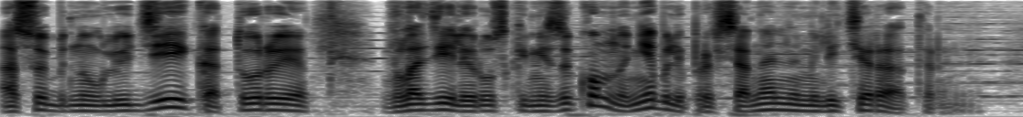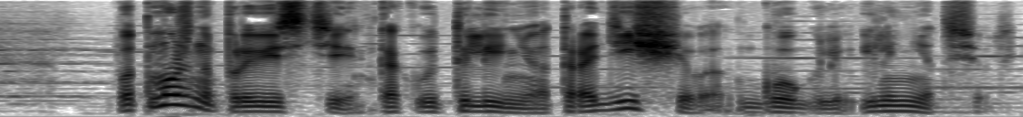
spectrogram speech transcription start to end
особенно у людей, которые владели русским языком, но не были профессиональными литераторами. Вот можно провести какую-то линию от Радищева к Гоголю или нет все-таки?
